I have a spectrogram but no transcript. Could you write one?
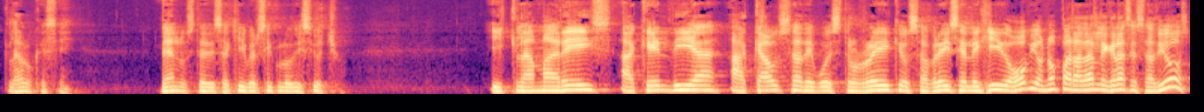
claro que sí. Veanlo ustedes aquí, versículo 18. Y clamaréis aquel día a causa de vuestro rey que os habréis elegido. Obvio, no para darle gracias a Dios.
